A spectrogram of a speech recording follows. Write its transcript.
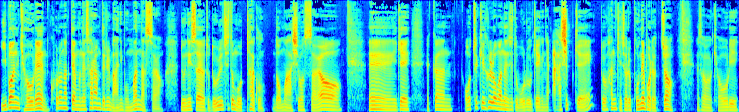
이번 겨울엔 코로나 때문에 사람들을 많이 못 만났어요. 눈이 쌓여도 놀지도 못하고 너무 아쉬웠어요. 예, 이게 약간 어떻게 흘러가는지도 모르게 그냥 아쉽게 또 한 계절을 보내버렸죠. 그래서 겨울이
